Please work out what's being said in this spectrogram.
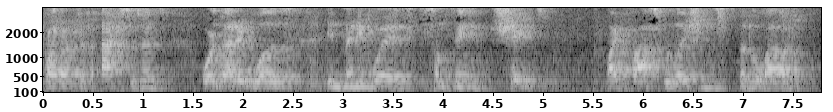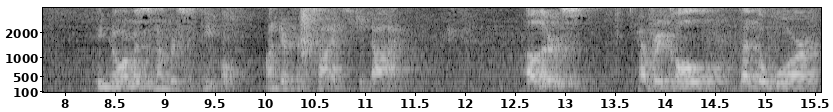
product of accident, or that it was, in many ways, something shaped by class relations that allowed enormous numbers of people on different sides to die. Others have recalled that the war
